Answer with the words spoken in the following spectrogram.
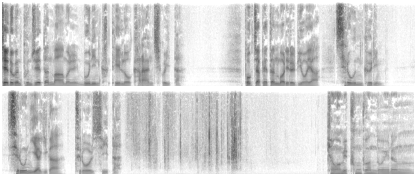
제독은 분주했던 마음을 문인 칵테일로 가라앉히고 있다. 복잡했던 머리를 비워야 새로운 그림, 새로운 이야기가 들어올 수 있다. 경험이 풍부한 노인은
